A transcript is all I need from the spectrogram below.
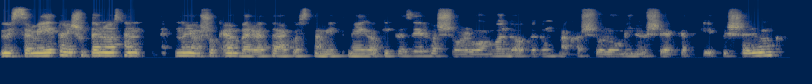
ő szemét, és utána aztán nagyon sok emberrel találkoztam itt még, akik azért hasonlóan gondolkodunk, meg hasonló minőségeket képviselünk.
